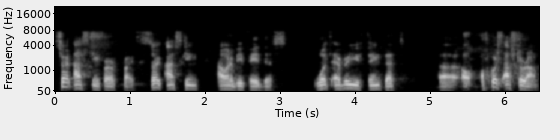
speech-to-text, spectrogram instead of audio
start asking for a price. Start asking, I want to be paid this. Whatever you think that, uh, of course, ask around,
